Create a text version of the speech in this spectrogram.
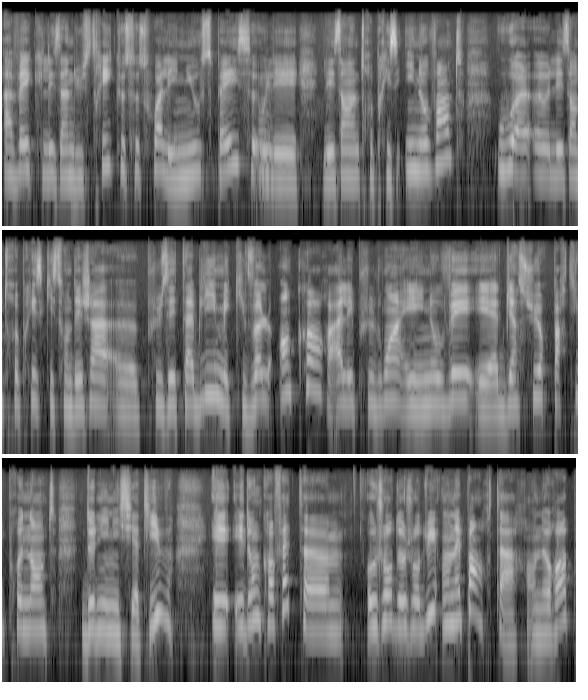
avec les industries, que ce soit les new space, les les entreprises innovantes ou euh, euh, les entreprises qui sont déjà euh, plus établies mais qui veulent encore aller plus loin et innover et être bien sûr partie prenante de l'initiative. Et, donc en fait, au jour d'aujourd'hui, on n'est pas en retard. En Europe,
